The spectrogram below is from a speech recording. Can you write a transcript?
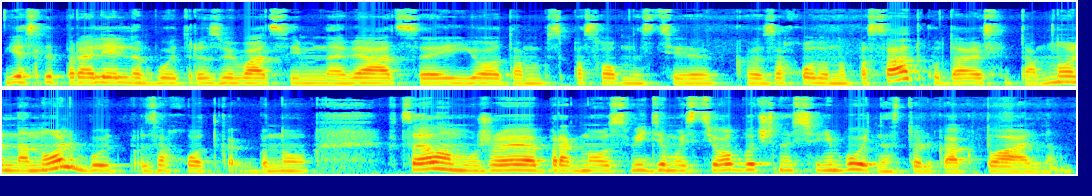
если параллельно будет развиваться именно авиация, ее там способности к заходу на посадку, да, если там 0 на 0 будет заход, как бы, ну, в целом уже прогноз видимости облачности не будет настолько актуальным.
